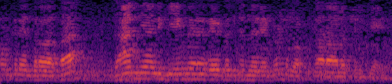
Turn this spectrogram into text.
మంత్రి అయిన తర్వాత ధాన్యానికి ఏమైనా రేటు వచ్చింది అనేటువంటిది ఒకసారి ఆలోచన చేయండి.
